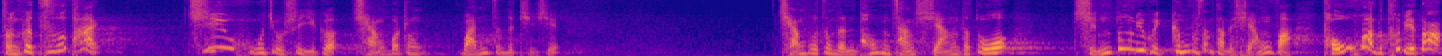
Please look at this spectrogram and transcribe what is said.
整个姿态，几乎就是一个强迫症完整的体现。强迫症的人通常想得多。行动力会跟不上他的想法，头画的特别大，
